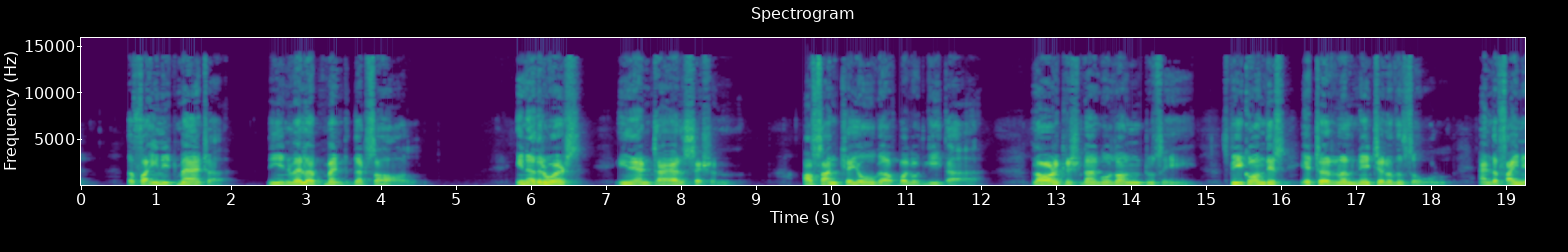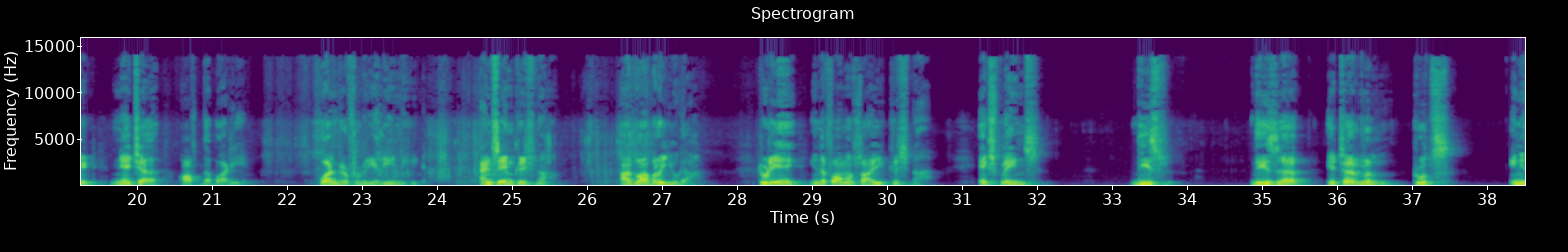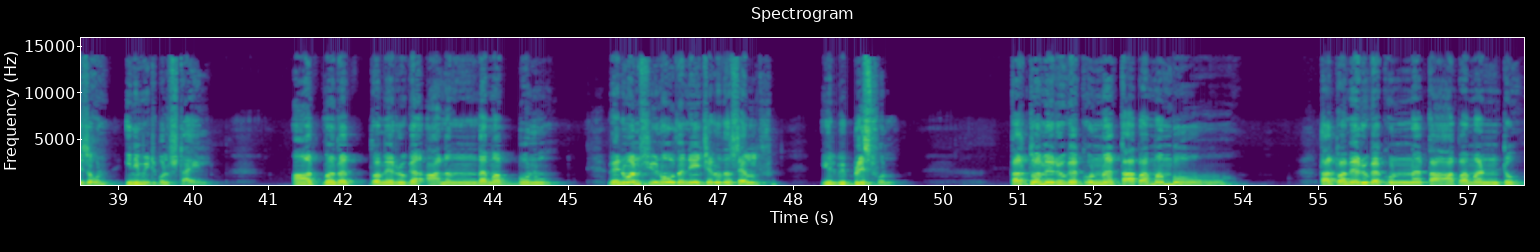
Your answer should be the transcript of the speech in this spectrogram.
the finite matter, the envelopment, that's all. In other words, in the entire session of Sankhya Yoga of Bhagavad Gita, Lord Krishna goes on to say, speak on this eternal nature of the soul and the finite nature of the body. Wonderful, really, indeed. And same Krishna Advapara Yuga, today in the form of Sai Krishna, explains these, these uh, eternal truths in his own inimitable style. Atmadattvameruga anandamabbunu. When once you know the nature of the self, you'll be blissful. Tattvameruga kunna tapamambu. తత్వమెరుగకున్న తాపమంటూ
